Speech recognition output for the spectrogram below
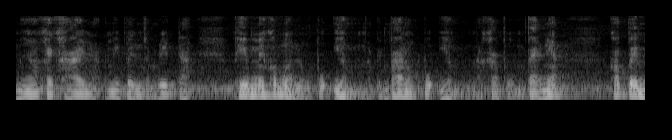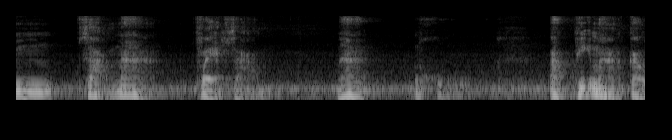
เนื้อคล้ายๆเนี่ยอันนี้เป็นสำริดนะพิมพ์เนี่เขาเหมือนหลวงปู่เอี่ยมนะเป็นผ้าหลวงปู่เอี่ยมนะครับผมแต่เนี้ยเขาเป็น สามหน้า แฝดสามนะฮะโอ้โหอภิมหาเก่า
